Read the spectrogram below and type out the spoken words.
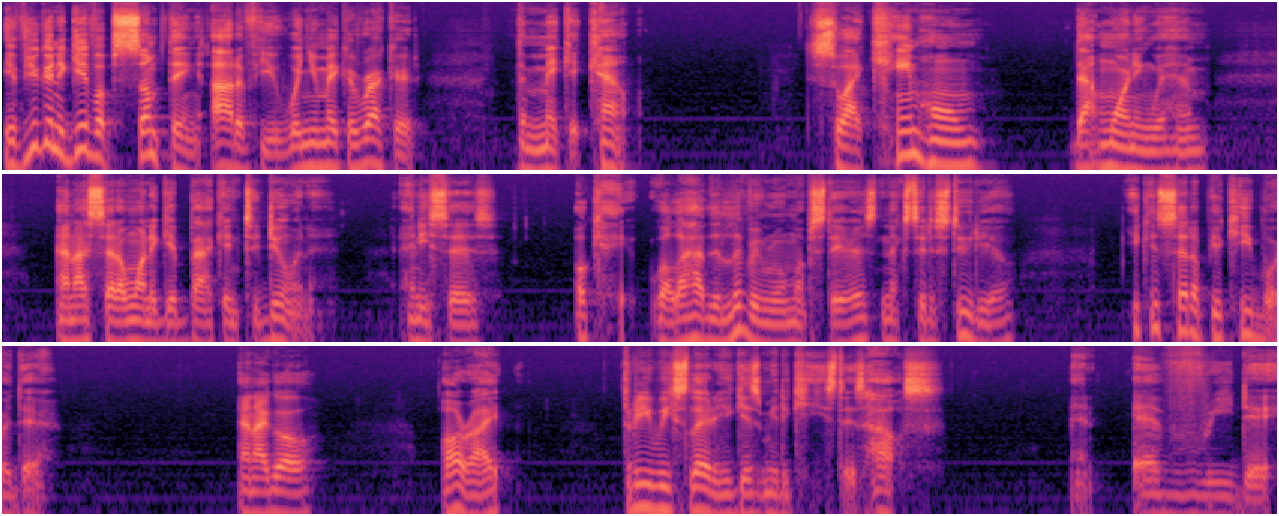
if you're gonna give up something out of you when you make a record, then make it count. So I came home that morning with him and I said, I want to get back into doing it. And he says, Okay, well, I have the living room upstairs next to the studio. You can set up your keyboard there. And I go, All right. Three weeks later, he gives me the keys to his house And every day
